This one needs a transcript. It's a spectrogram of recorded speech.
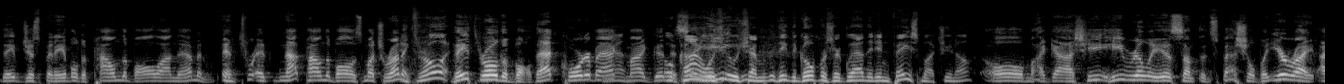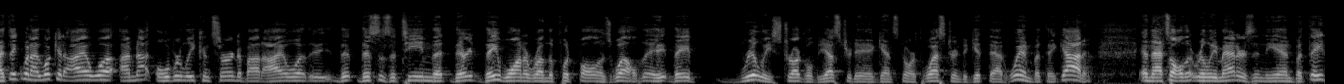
they've just been able to pound the ball on them and and th- not pound the ball as much running. And throw it. They throw yeah. the ball. That quarterback, yeah. my goodness, O'Connell, which, which I think the Gophers are glad they didn't face much. You know. Oh my gosh, he he really is something special. But you're right. I think when I look at Iowa, I'm not overly concerned about Iowa. This is a team that they they want to run the football as well. They they really struggled yesterday against Northwestern to get that win, but they got it. And that's all that really matters in the end. But they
